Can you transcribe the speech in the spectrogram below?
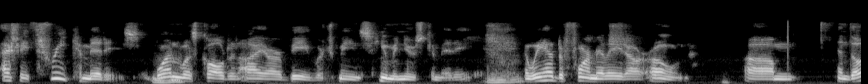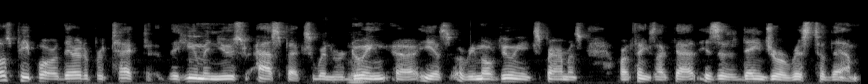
actually three committees. Mm-hmm. One was called an IRB, which means Human Use Committee, mm-hmm. and we had to formulate our own. Um, and those people are there to protect the human use aspects when we're doing uh, ES, remote viewing experiments or things like that. Is it a danger or risk to them?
